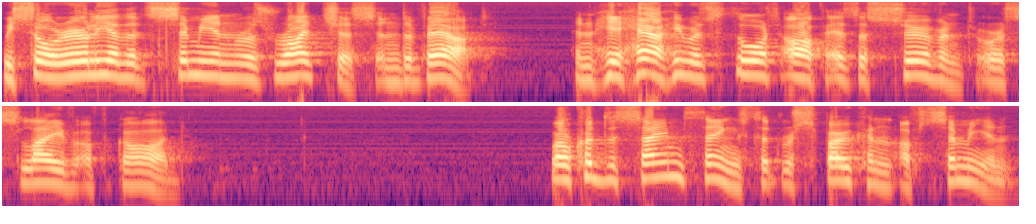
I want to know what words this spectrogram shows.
We saw earlier that Simeon was righteous and devout, and how he was thought of as a servant or a slave of God. Well, could the same things that were spoken of Simeon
